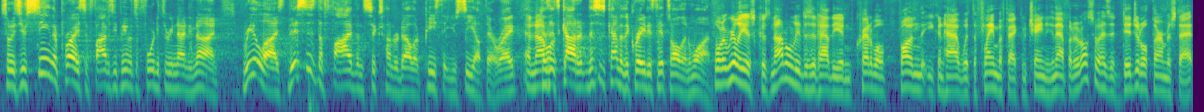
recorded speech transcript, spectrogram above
So as you're seeing the price of five easy payments of $43.99, realize this is the five and $600 piece that you see out there, right? And Because it's got it, this is kind of the greatest hits all in one. Well, it really is, because not only does it have the incredible fun that you can have with the flame effect of changing that, but it also has a digital thermostat.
